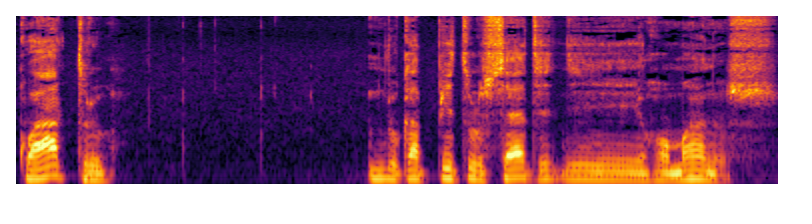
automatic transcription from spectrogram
4 do capítulo 7 de Romanos.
